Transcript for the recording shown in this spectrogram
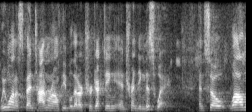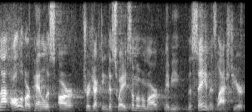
we want to spend time around people that are trajecting and trending this way. And so, while not all of our panelists are trajecting this way, some of them are maybe the same as last year,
